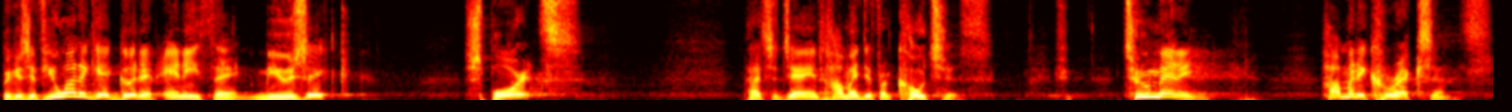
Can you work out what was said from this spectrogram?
Because if you want to get good at anything, music, sports, Pastor James, how many different coaches? Too many. How many corrections?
